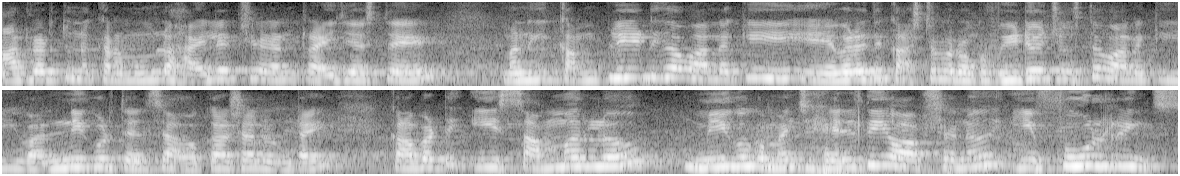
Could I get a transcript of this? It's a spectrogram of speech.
మాట్లాడుతున్న క్రమంలో హైలైట్ చేయడానికి ట్రై చేస్తే మనకి కంప్లీట్గా వాళ్ళకి ఎవరైతే కస్టమర్ ఒక వీడియో చూస్తే వాళ్ళకి ఇవన్నీ కూడా తెలిసే అవకాశాలు ఉంటాయి. కాబట్టి ఈ సమ్మర్లో మీకు ఒక మంచి హెల్తీ ఆప్షన్ ఈ కూల్ డ్రింక్స్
